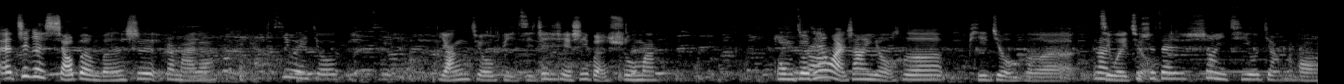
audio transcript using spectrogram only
哎，这个小本本是干嘛的？鸡尾酒笔记。洋酒笔记，这也是一本书吗？我们昨天晚上有喝啤酒和鸡尾酒。是在上一期有讲吗。哦，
